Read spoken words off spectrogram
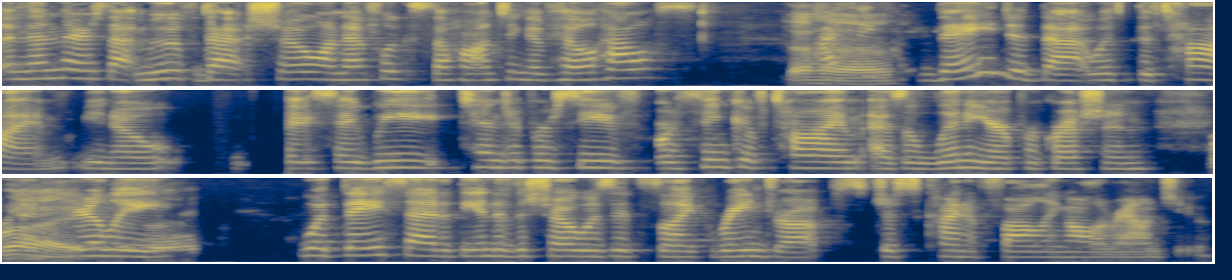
And then there's that move, that show on Netflix, The Haunting of Hill House. Uh-huh. I think they did that with the time. You know, they say we tend to perceive or think of time as a linear progression right. and really right. what they said at the end of the show was it's like raindrops just kind of falling all around you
